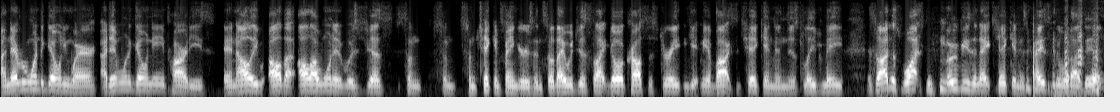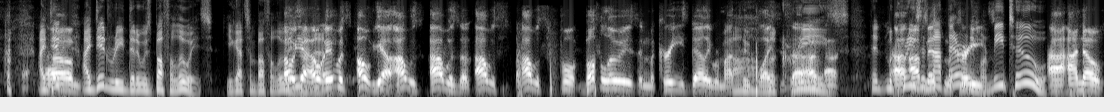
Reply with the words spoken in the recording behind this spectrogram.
I never wanted to go anywhere. I didn't want to go to any parties, and all he, all that all I wanted was just some some some chicken fingers. And so they would just like go across the street and get me a box of chicken and just leave me. And so I just watched movies and ate chicken. Is basically what I did. I did. Um, I did read that it was Buffalo's. You got some Buffalo's. Oh yeah, oh it was. Oh yeah, I was, I was, a, I was, I was full. Buffalo's and McCree's Deli were my two Oh, places. I- I- McCree's. That I- I McCree's is not there anymore. Me too. I, I know,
